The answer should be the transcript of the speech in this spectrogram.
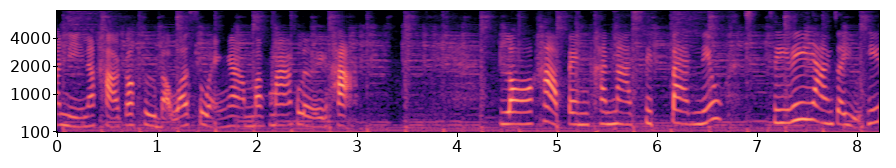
อันนี้นะคะก็คือแบบว่าสวยงามมากๆเลยค่ะล้อค่ะเป็นขนาด 18 นิ้ว ซีรีส์ยางจะอยู่ที่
